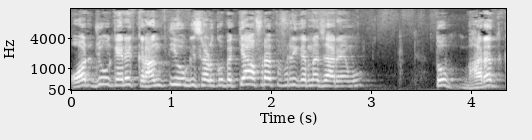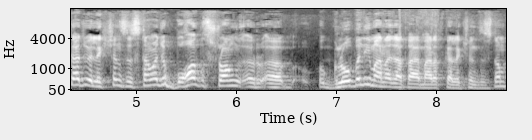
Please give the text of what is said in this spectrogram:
और जो कह रहे क्रांति होगी सड़कों पर क्या अफरा तफरी करना चाह रहे हैं वो? तो भारत का जो इलेक्शन सिस्टम है जो बहुत स्ट्रांग ग्लोबली माना जाता है भारत का इलेक्शन सिस्टम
